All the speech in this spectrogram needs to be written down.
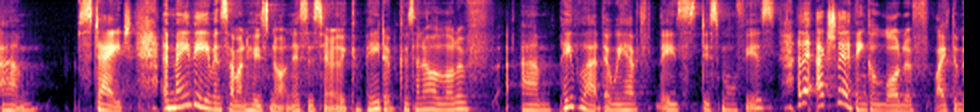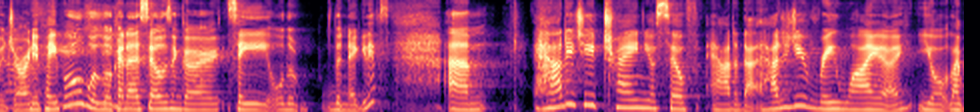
um, state, and maybe even someone who's not necessarily competed, because I know a lot of um, people out there, we have these dysmorphias. And actually, I think a lot of, like the majority of people, will look at ourselves and go, see all the, the negatives. Um, how did you train yourself out of that? How did you rewire your, like,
